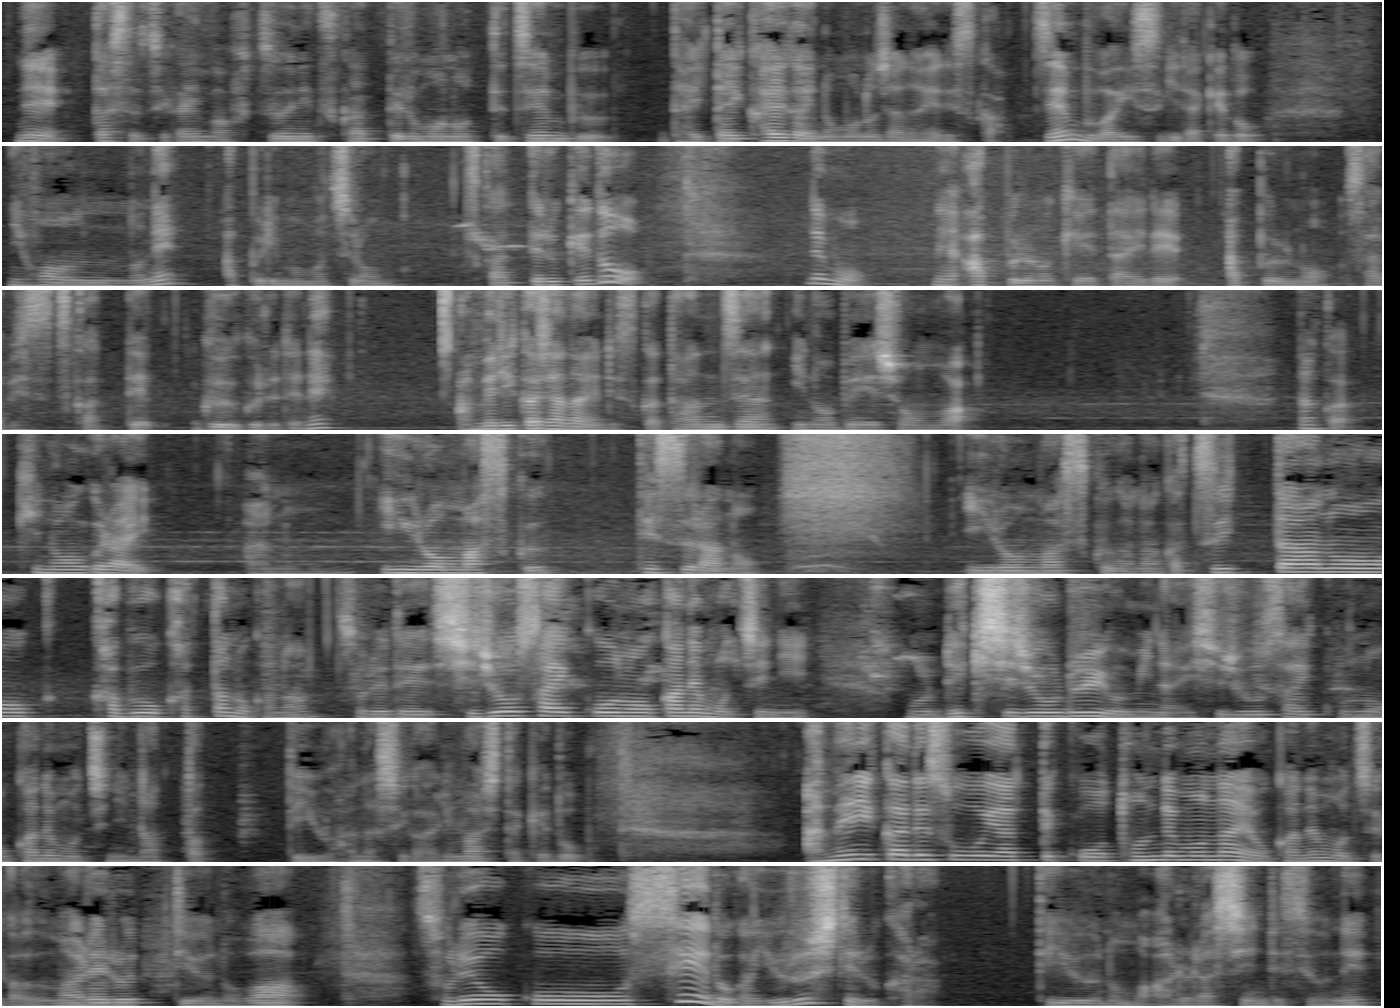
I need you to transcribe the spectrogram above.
ね私たちが今普通に使ってるものって全部大体海外のものじゃないですか。全部は言い過ぎだけど日本のねアプリももちろん使ってるけどでもねアップルの携帯でアップルのサービス使ってグーグルでねアメリカじゃないですか断然イノベーションは。なんか昨日ぐらいあのイーロン・マスクテスラのイーロン・マスクがなんかツイッターの株を買ったのかな？それで史上最高のお金持ちにもう歴史上類を見ない史上最高のお金持ちになったっていう話がありましたけどアメリカでそうやってこうとんでもないお金持ちが生まれるっていうのはそれをこう制度が許してるからっていうのもあるらしいんですよね。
